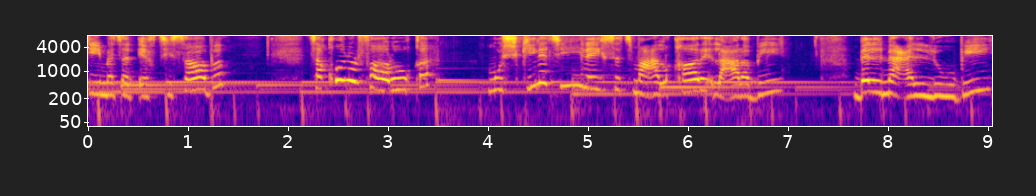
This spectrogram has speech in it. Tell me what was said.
ثيمة الاغتصاب. تقول الفاروق مشكلتي ليست مع القارئ العربي بل مع اللوبي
